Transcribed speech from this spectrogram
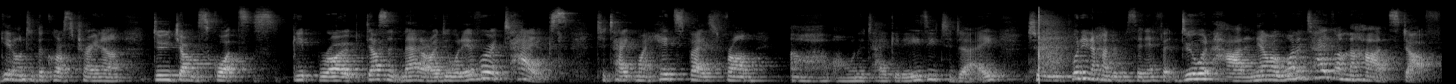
get onto the cross trainer, do jump squats, skip rope, doesn't matter. I do whatever it takes to take my headspace from oh, I want to take it easy today to put in 100% effort, do it hard, and now I want to take on the hard stuff.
